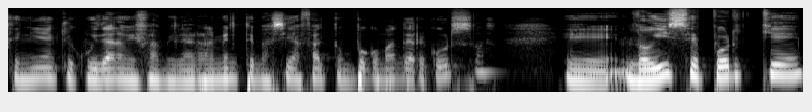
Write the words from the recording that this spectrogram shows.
tenía que cuidar a mi familia, realmente me hacía falta un poco más de recursos. Eh, lo hice porque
